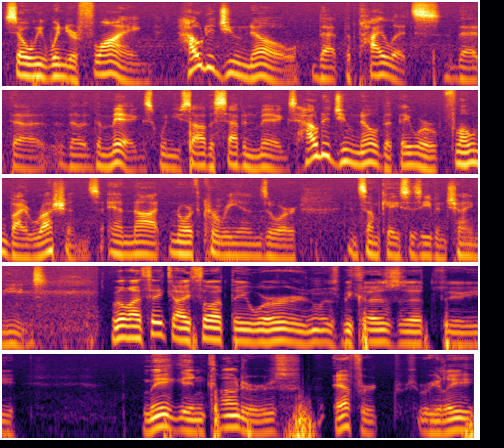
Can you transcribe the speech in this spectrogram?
So, we, when you're flying, how did you know that the pilots, that uh, the the MiGs, when you saw the seven MiGs, how did you know that they were flown by Russians and not North Koreans or, in some cases, even Chinese? Well, I think I thought they were, and it was because that the MiG encounters effort really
